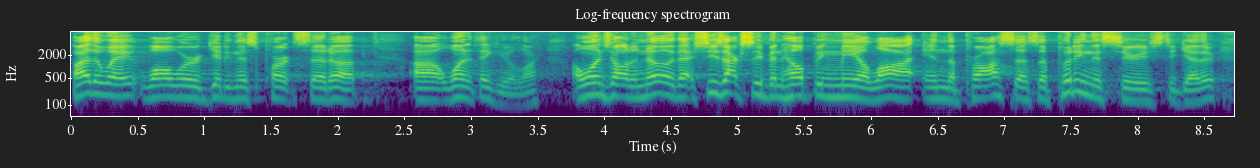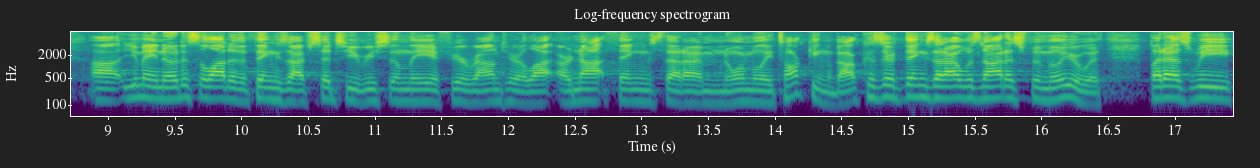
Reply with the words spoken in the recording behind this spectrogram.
by the way, while we're getting this part set up, uh, one, thank you, Lauren. I want y'all to know that she's actually been helping me a lot in the process of putting this series together. Uh, you may notice a lot of the things I've said to you recently, if you're around here a lot, are not things that I'm normally talking about because they're things that I was not as familiar with. But as we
